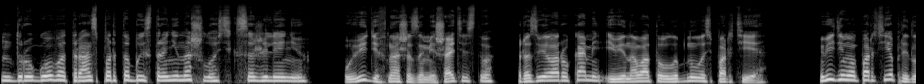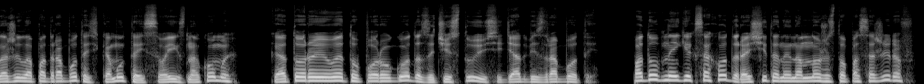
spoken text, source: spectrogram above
Другого транспорта быстро не нашлось, к сожалению. Увидев наше замешательство, развела руками и виновато улыбнулась портье. Видимо, портье предложила подработать кому-то из своих знакомых, которые в эту пору года зачастую сидят без работы. Подобные гексоходы рассчитаны на множество пассажиров,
